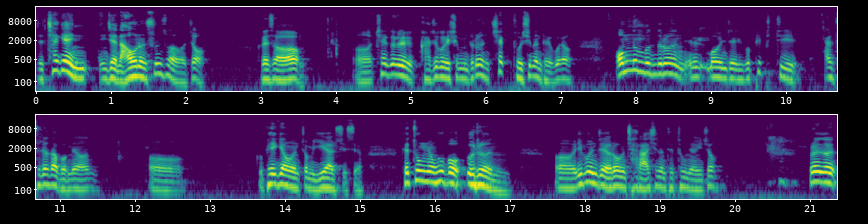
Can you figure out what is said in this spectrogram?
이제 책에 이제 나오는 순서죠. 그래서 어, 책을 가지고 계신 분들은 책 보시면 되고요. 없는 분들은 뭐 이제 이거 PPT 잘 들여다보면 어, 그 배경은 좀 이해할 수 있어요. 대통령 후보 을은 어, 이분 이제 여러분 잘 아시는 대통령이죠. 그래서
